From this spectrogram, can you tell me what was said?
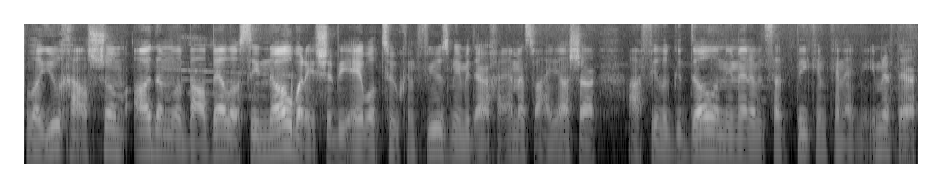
V'lo yuchal shum adam lebalbelo. See, nobody should be able to confuse me miderach ha'emes v'hayashar afilu gedolim mimena v'tzadikim kenegni. Even if they're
